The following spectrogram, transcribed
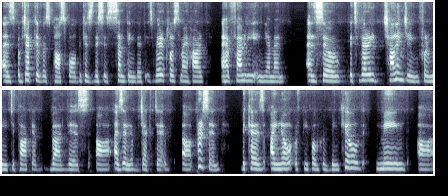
as objective as possible because this is something that is very close to my heart I have family in Yemen. And so it's very challenging for me to talk about this uh, as an objective uh, person because I know of people who've been killed, maimed, uh,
